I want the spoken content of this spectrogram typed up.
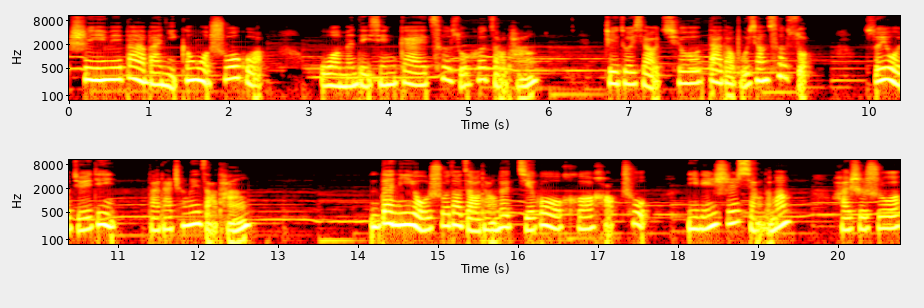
是因为爸爸你跟我说过，我们得先盖厕所和澡堂。这座小丘大到不像厕所，所以我决定把它称为澡堂。但你有说到澡堂的结构和好处，你临时想的吗？还是说？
